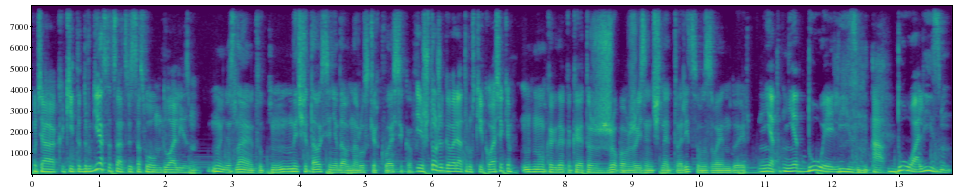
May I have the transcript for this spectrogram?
У тебя какие-то другие ассоциации со словом дуализм? Ну, не знаю, тут начитался недавно русских классиков. И что же говорят русские классики? Ну, когда какая-то жопа в жизни начинает твориться, вызываем дуэль. Нет, не дуэлизм, а дуализм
